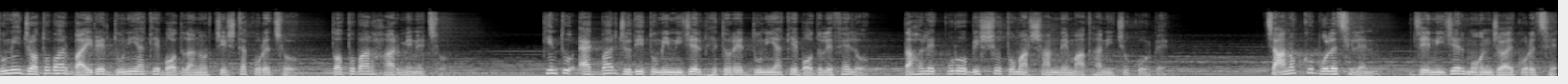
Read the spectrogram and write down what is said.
তুমি যতবার বাইরের দুনিয়াকে বদলানোর চেষ্টা করেছ, ততবার হার মেনেছ। কিন্তু একবার যদি তুমি নিজের ভেতরের দুনিয়াকে বদলে ফেলো, তাহলে পুরো বিশ্ব তোমার সামনে মাথা নিচু করবে। চাণক্য বলেছিলেন যে নিজের মন জয় করেছে,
